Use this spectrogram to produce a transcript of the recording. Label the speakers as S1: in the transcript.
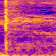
S1: No.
